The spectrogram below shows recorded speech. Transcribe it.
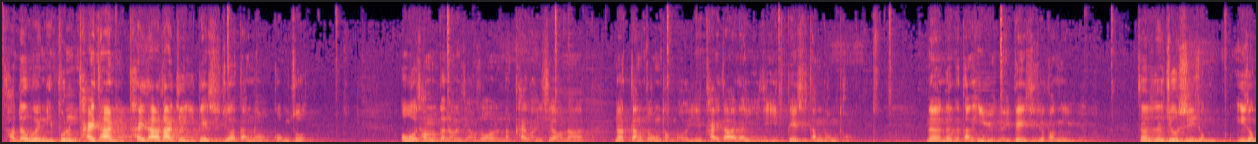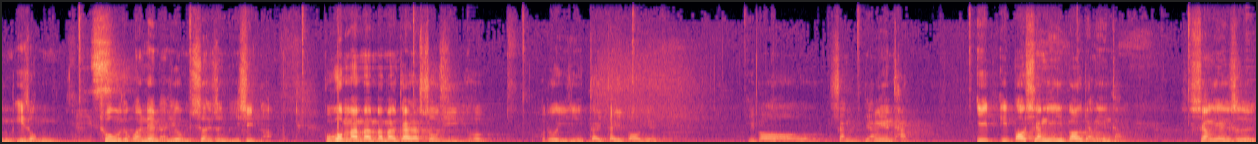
他认为你不能拍他，你拍他他就一辈子就要当那种工作。哦，我常常跟他们讲说，那开玩笑，那那当总统了，一拍他，他一一辈子当总统。那那个当议员的，一辈子就当议员嘛。但是就是一种一种一种错误的观念了，又算是迷信了。不过慢慢慢慢大家熟悉以后，我都已经带带一包烟，一包香凉烟糖，一一包香烟，一包凉烟糖。香烟是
